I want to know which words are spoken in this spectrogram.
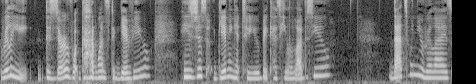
really deserve what God wants to give you. He's just giving it to you because he loves you. That's when you realize,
